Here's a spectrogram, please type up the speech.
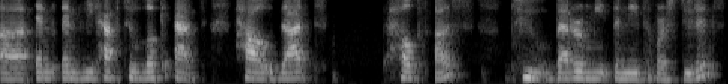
uh, and and we have to look at how that helps us to better meet the needs of our students,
